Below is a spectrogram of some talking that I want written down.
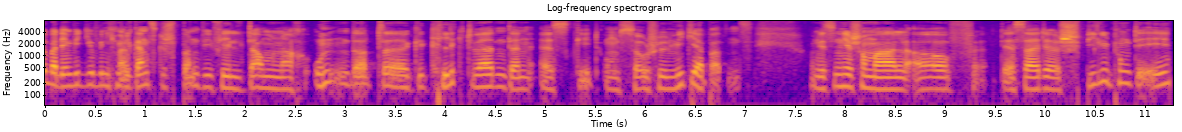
So, bei dem Video bin ich mal ganz gespannt, wie viel Daumen nach unten dort äh, geklickt werden, denn es geht um Social Media Buttons. Und wir sind hier schon mal auf der Seite spiegel.de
